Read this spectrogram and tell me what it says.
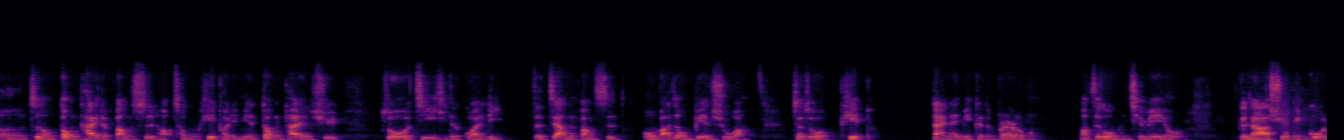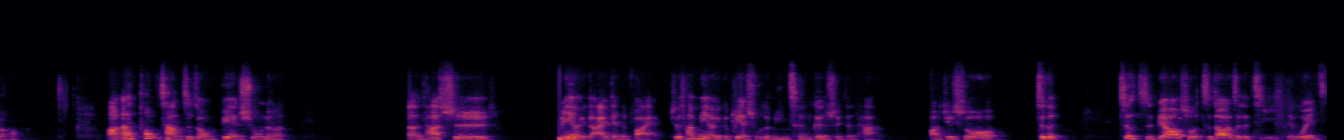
呃这种动态的方式哈，从 heap 里面动态的去做记忆体的管理的这样的方式，我们把这种变数啊叫做 keep dynamic 的 variable 啊，这个我们前面有跟大家说明过了哈。啊，那通常这种变数呢，呃，它是没有一个 Identify，就它没有一个变数的名称跟随着它啊，就是说这个这指标所指到的这个记忆体的位置。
